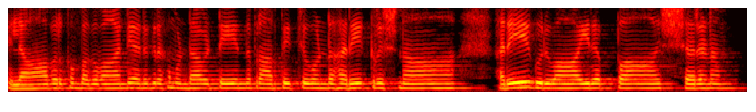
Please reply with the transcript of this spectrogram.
എല്ലാവർക്കും ഭഗവാന്റെ അനുഗ്രഹം ഉണ്ടാവട്ടെ എന്ന് പ്രാർത്ഥിച്ചുകൊണ്ട് ഹരേ കൃഷ്ണ ഹരേ ഗുരുവായൂരപ്പ ശരണം.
